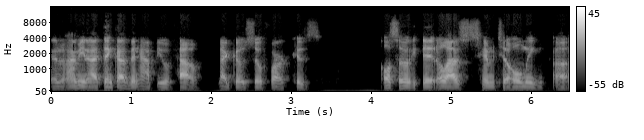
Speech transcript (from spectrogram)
and I mean, I think I've been happy with how that goes so far because also it allows him to only uh,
